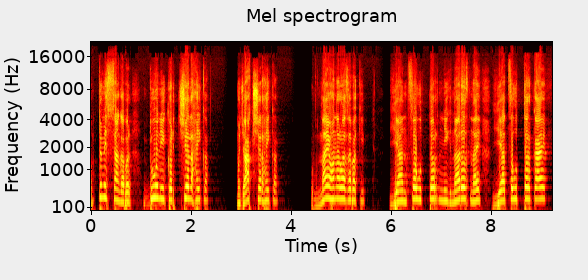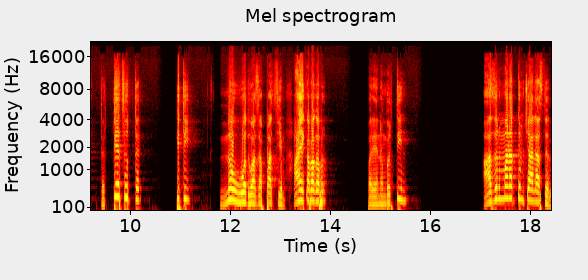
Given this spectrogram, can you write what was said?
मग तुम्हीच सांगा बरं दोन्हीकडं चल आहे का? म्हणजे अक्षर आहे का? नाही होणार वजाबाकी. यांचं उत्तर निघणारच नाही. याचं उत्तर काय? तर तेच उत्तर. किती? नव्वद वाजा पाच एम. आहे का बघा बरं? पर्याय नंबर तीन. अजून मनात तुमच्या आलं असेल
